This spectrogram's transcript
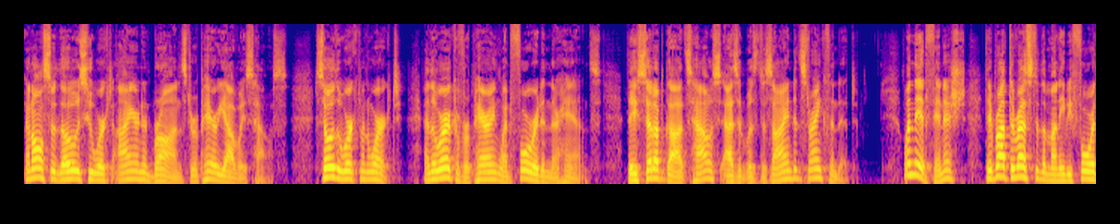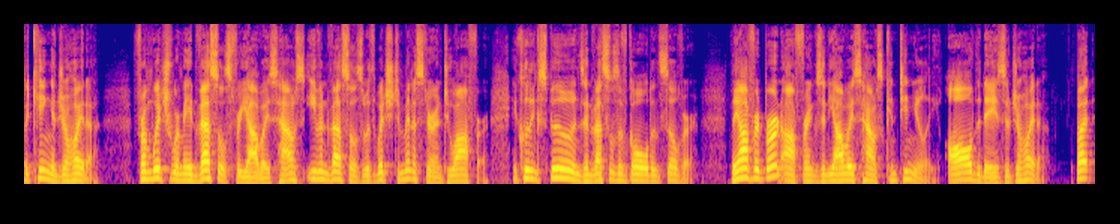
and also those who worked iron and bronze to repair Yahweh's house. So the workmen worked, and the work of repairing went forward in their hands. They set up God's house as it was designed and strengthened it. When they had finished, they brought the rest of the money before the king and Jehoiada from which were made vessels for Yahweh's house, even vessels with which to minister and to offer, including spoons and vessels of gold and silver. They offered burnt offerings in Yahweh's house continually, all the days of Jehoiada. But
